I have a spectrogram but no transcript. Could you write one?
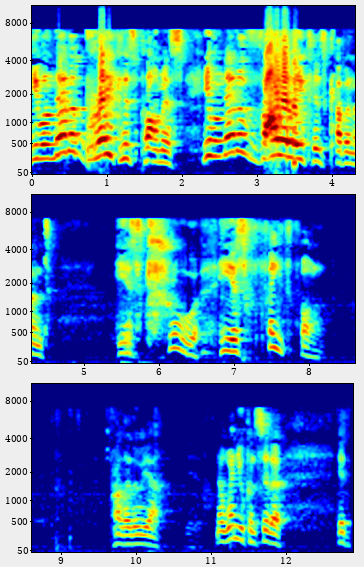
He will never break His promise. He will never violate His covenant. He is true. He is faithful. Hallelujah. Now, when you consider it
